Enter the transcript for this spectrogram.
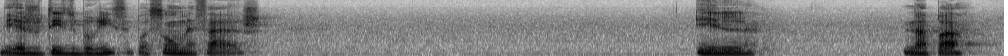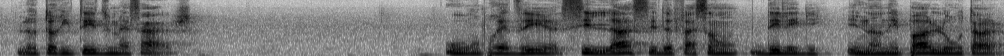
d'y ajouter du bruit, ce n'est pas son message. Il n'a pas l'autorité du message. Ou on pourrait dire, s'il l'a, c'est de façon déléguée. Il n'en est pas l'auteur.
